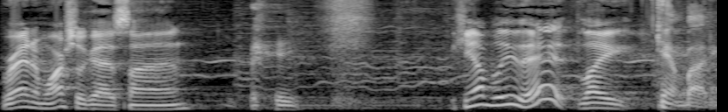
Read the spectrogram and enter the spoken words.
Brandon Marshall got signed. Can y'all believe that? Like Camp body.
